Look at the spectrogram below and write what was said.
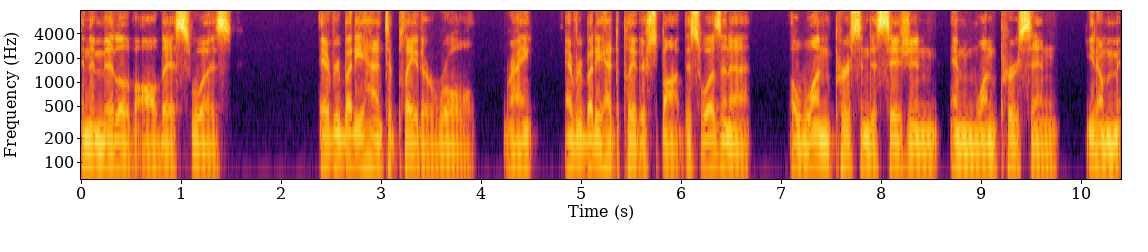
in the middle of all this was everybody had to play their role right? Everybody had to play their spot. This wasn't a a one person decision and one person you know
